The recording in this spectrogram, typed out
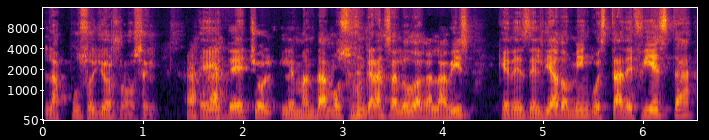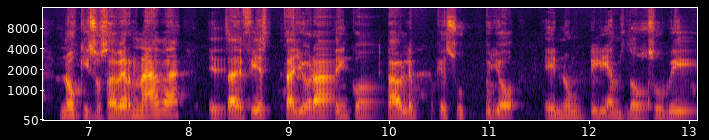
la puso George Russell. Eh, de hecho, le mandamos un gran saludo a Galaviz, que desde el día domingo está de fiesta, no quiso saber nada, está de fiesta, está llorando incontable porque su pollo en un Williams lo subí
